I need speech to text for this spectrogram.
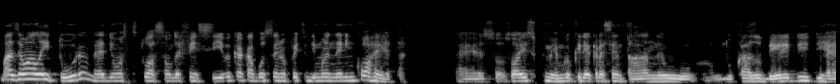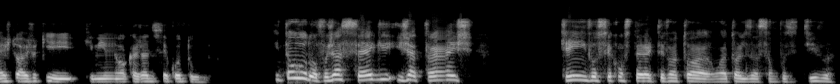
mas é uma leitura né, de uma situação defensiva que acabou sendo feita de maneira incorreta. É só, só isso mesmo que eu queria acrescentar no, no caso dele, de, de resto, eu acho que, que Minhoca já dissecou tudo. Então, Rodolfo, já segue e já traz quem você considera que teve uma, atualização positiva?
